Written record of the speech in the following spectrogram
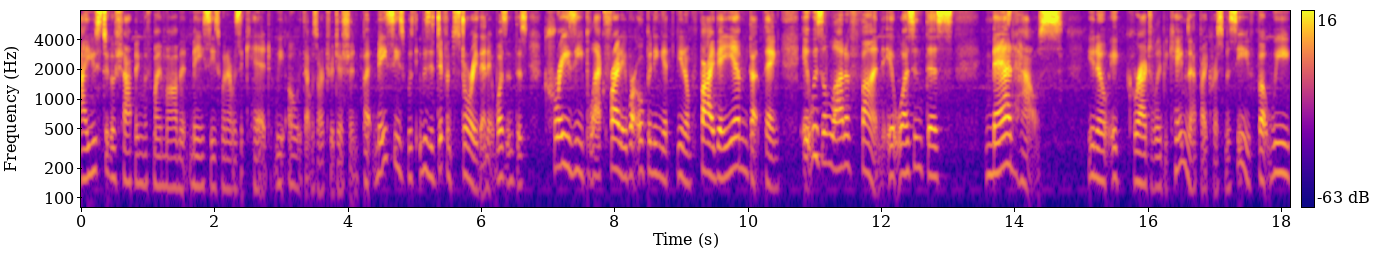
I used to go shopping with my mom at Macy's when I was a kid. We oh that was our tradition. But Macy's was it was a different story then. It wasn't this crazy Black Friday we're opening at you know five a.m. that thing. It was a lot of fun. It wasn't this madhouse. You know, it gradually became that by Christmas Eve. But we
